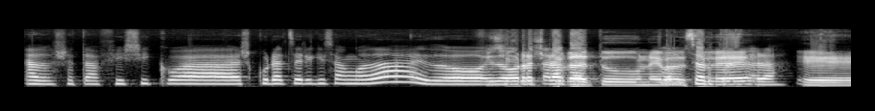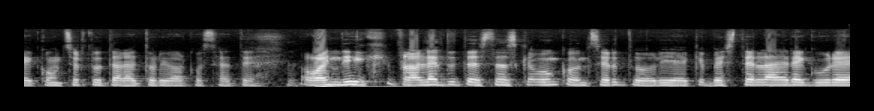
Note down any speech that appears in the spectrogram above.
Ados, eta fisikoa eskuratzerik izango da, edo, edo horretarako nahi kontzertuetara. e, kontzertutara etorri beharko zate. Oraindik planetuta ez dauzkagun kontzertu horiek. Bestela ere gure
